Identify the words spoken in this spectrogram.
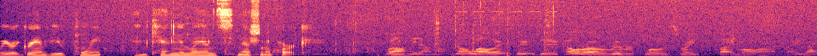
We are at Grandview Point in Canyonlands National Park. Well, We don't know. no, well, the, the Colorado River flows right by Moab, right? Right.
